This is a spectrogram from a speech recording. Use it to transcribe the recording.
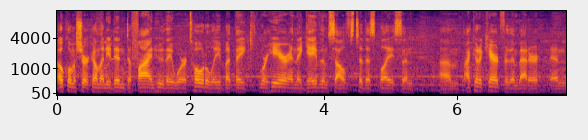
Oklahoma Shirt Company didn't define who they were totally, but they were here and they gave themselves to this place and um, I could have cared for them better. And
